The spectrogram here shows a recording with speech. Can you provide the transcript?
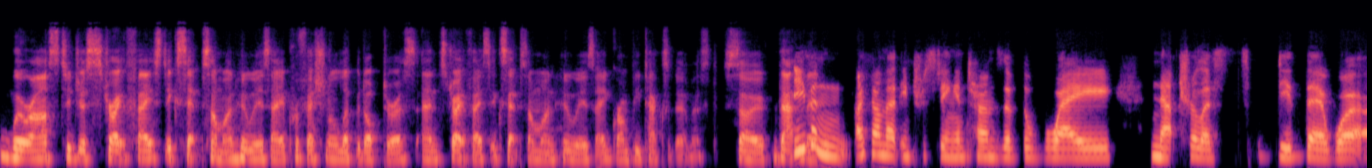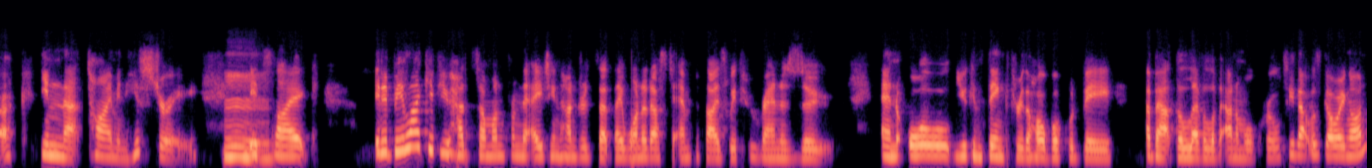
we're asked to just straight faced accept someone who is a professional lepidopterist and straight faced accept someone who is a grumpy taxidermist. So that even meant- I found that interesting in terms of the way naturalists did their work in that time in history. Mm. It's like it'd be like if you had someone from the 1800s that they wanted us to empathize with who ran a zoo and all you can think through the whole book would be about the level of animal cruelty that was going on.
